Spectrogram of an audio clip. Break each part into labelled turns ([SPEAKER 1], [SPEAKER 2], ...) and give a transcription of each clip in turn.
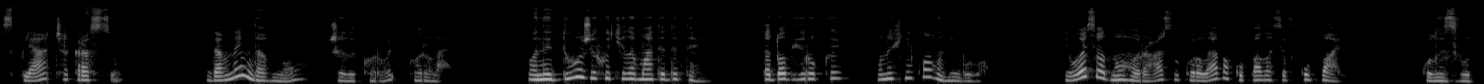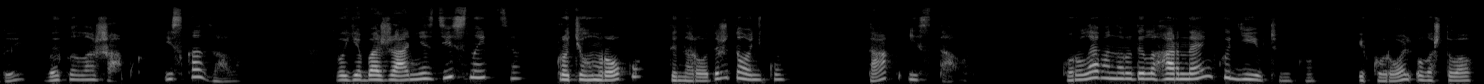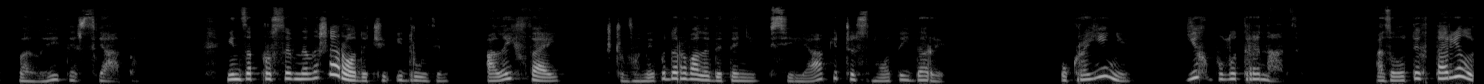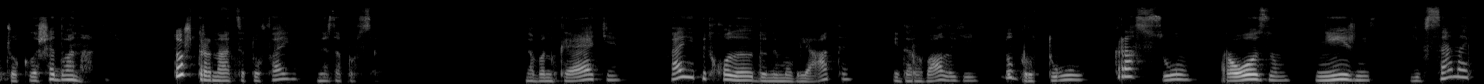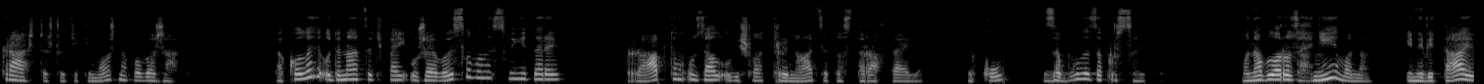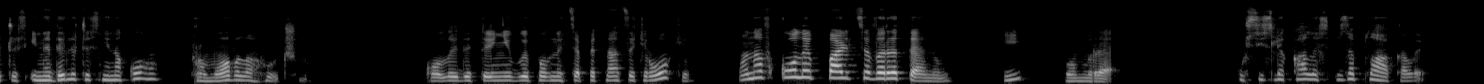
[SPEAKER 1] Спляча красуня. Давним-давно жили король і королева. Вони дуже хотіли мати дитину, та довгі роки у них нікого не було. І ось одного разу королева купалася в купальні, коли з води виплила жабка і сказала Твоє бажання здійсниться. Протягом року ти народиш доньку. Так і сталося. Королева народила гарненьку дівчинку, і король улаштував велике свято. Він запросив не лише родичів і друзів, але й фей, щоб вони подарували дитині всілякі чесноти й дари. У країні їх було тринадцять, а золотих тарілочок лише дванадцять, тож тринадцяту фею не запросили. На банкеті феї підходили до немовляти і дарували їй доброту, красу, розум, ніжність і все найкраще, що тільки можна побажати. Та коли одинадцять фей уже висловили свої дари, раптом у зал увійшла тринадцята стара фея, яку забули запросити. Вона була розгнівана і, не вітаючись і не дивлячись ні на кого, промовила гучно. Коли дитині виповниться 15 років, вона вколе пальця веретеном і помре. Усі злякались і заплакали,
